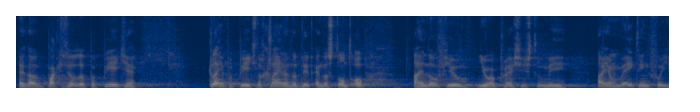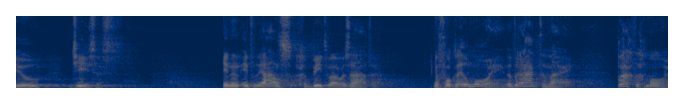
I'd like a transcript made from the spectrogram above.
En dan pak je zo dat papiertje, klein papiertje, nog kleiner dan dit. En daar stond op, I love you, you are precious to me, I am waiting for you, Jesus. In een Italiaans gebied waar we zaten. Dat vond ik heel mooi, dat raakte mij. Prachtig mooi.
